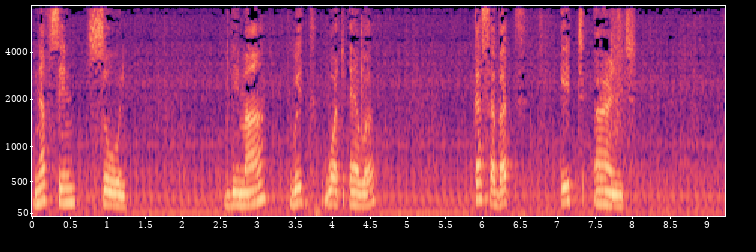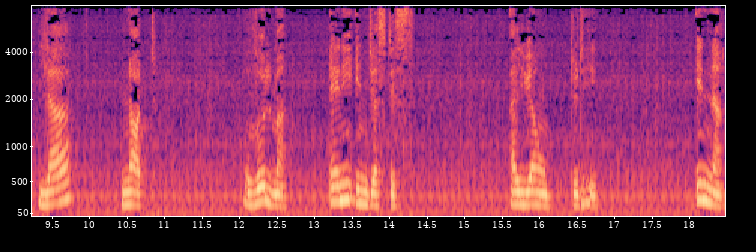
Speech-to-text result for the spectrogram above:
Nafsin, soul. Bima, with whatever. Kasabat, it earned. La, not. Zulma, any injustice. Al-Yawm, today. Inna,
